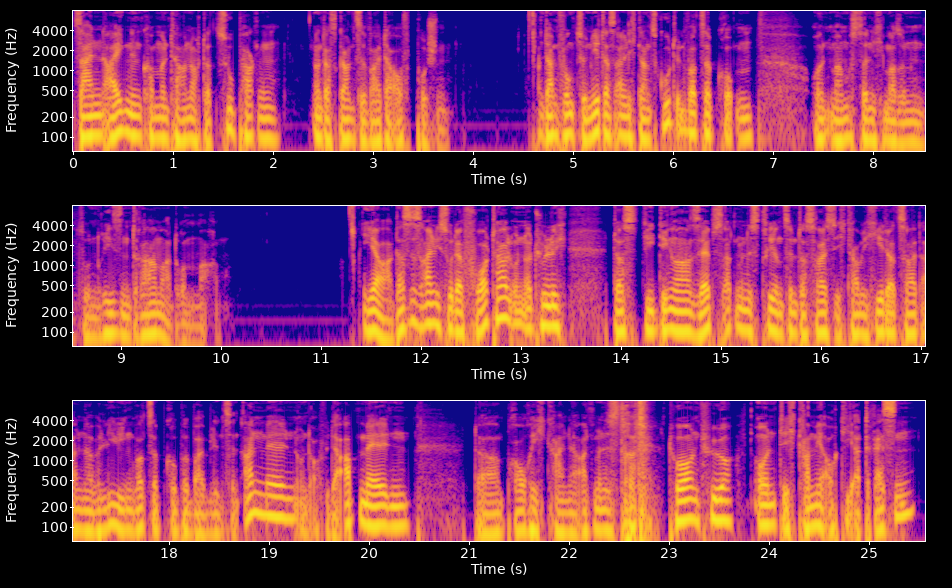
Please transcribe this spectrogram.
seinen eigenen Kommentar noch dazu packen und das Ganze weiter aufpushen. Und dann funktioniert das eigentlich ganz gut in WhatsApp-Gruppen und man muss da nicht immer so ein, so ein Riesendrama drum machen. Ja, das ist eigentlich so der Vorteil und natürlich, dass die Dinger selbst administrierend sind. Das heißt, ich kann mich jederzeit an einer beliebigen WhatsApp-Gruppe bei Blinzeln anmelden und auch wieder abmelden. Da brauche ich keine Administratoren für und ich kann mir auch die Adressen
